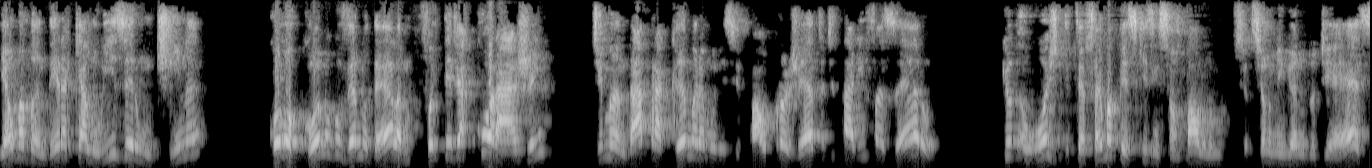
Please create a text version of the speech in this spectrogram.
e é uma bandeira que a Luísa Erundina colocou no governo dela, foi teve a coragem de mandar para a Câmara Municipal o projeto de tarifa zero. Hoje saiu uma pesquisa em São Paulo, se eu não me engano, do DIES,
